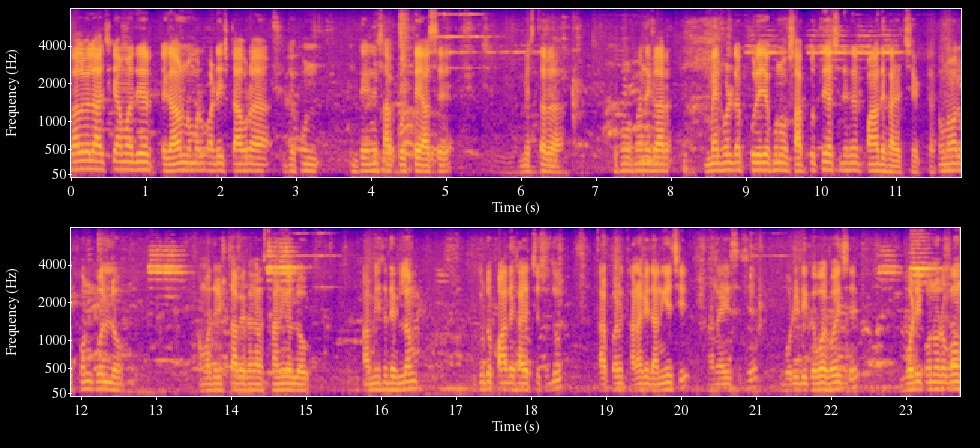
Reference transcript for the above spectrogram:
সকালবেলা আজকে আমাদের এগারো নম্বর ওয়ার্ডের স্টাফরা যখন ড্রেনে সাফ করতে আসে, মেস্তাররা, তখন ওখানকার ম্যানহোলটা খুলে যখন ও সাফ করতে যাচ্ছে, দেখে পা দেখা যাচ্ছে একটা। তখন আমাকে ফোন করল, আমাদের স্টাফ এখানকার স্থানীয় লোক। আমি এসে দেখলাম, দুটো পা দেখা যাচ্ছে শুধু। তারপরে আমি থানাকে জানিয়েছি, থানায় এসেছে বডি রিকভার হয়েছে। বডি কোনো রকম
